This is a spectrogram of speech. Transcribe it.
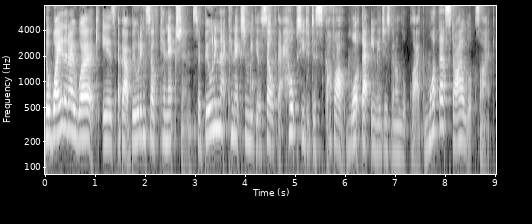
the way that I work is about building self connection. So, building that connection with yourself that helps you to discover what that image is going to look like and what that style looks like.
